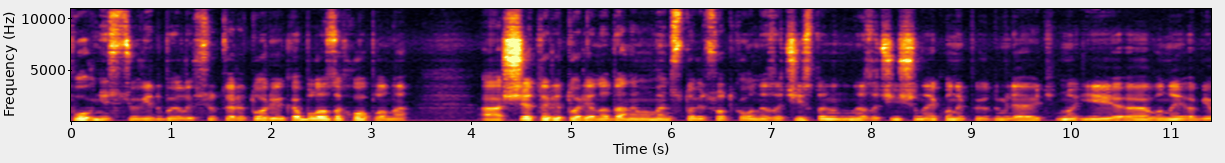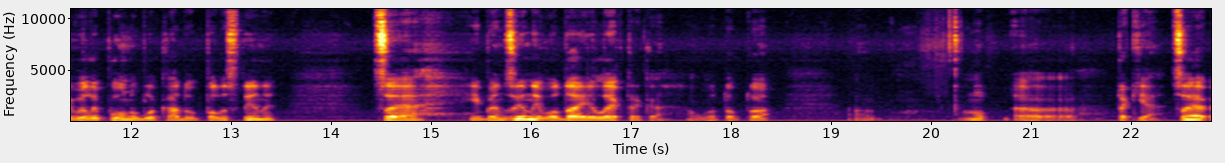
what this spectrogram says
повністю відбили всю територію, яка була захоплена. А ще територія на даний момент 100% не зачищена, не зачищена, як вони повідомляють. Ну і е, вони об'явили повну блокаду Палестини. Це і бензин, і вода, і електрика. От, тобто, е, ну, е, таке. Це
